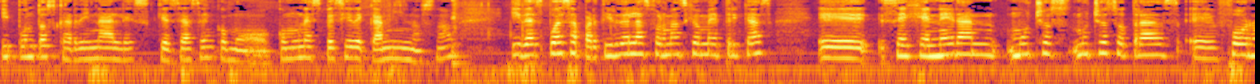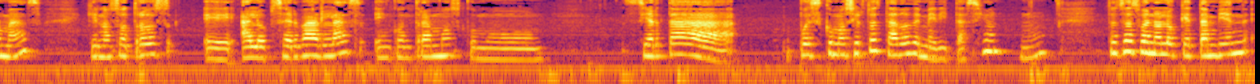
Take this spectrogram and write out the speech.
y puntos cardinales que se hacen como, como una especie de caminos, ¿no? Y después, a partir de las formas geométricas, eh, se generan muchos, muchas otras eh, formas que nosotros, eh, al observarlas, encontramos como cierta, pues como cierto estado de meditación, ¿no? Entonces, bueno, lo que también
